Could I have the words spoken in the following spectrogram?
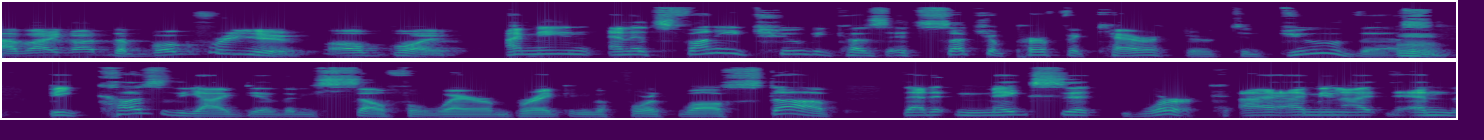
have I got the book for you? Oh boy. I mean, and it's funny too because it's such a perfect character to do this Hmm. because of the idea that he's self-aware and breaking the fourth wall stuff. That it makes it work. I, I mean, I and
